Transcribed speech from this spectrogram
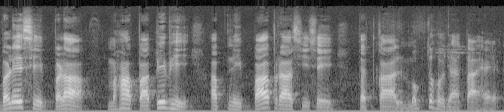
बड़े से बड़ा महापापी भी अपनी पाप राशि से तत्काल मुक्त हो जाता है।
